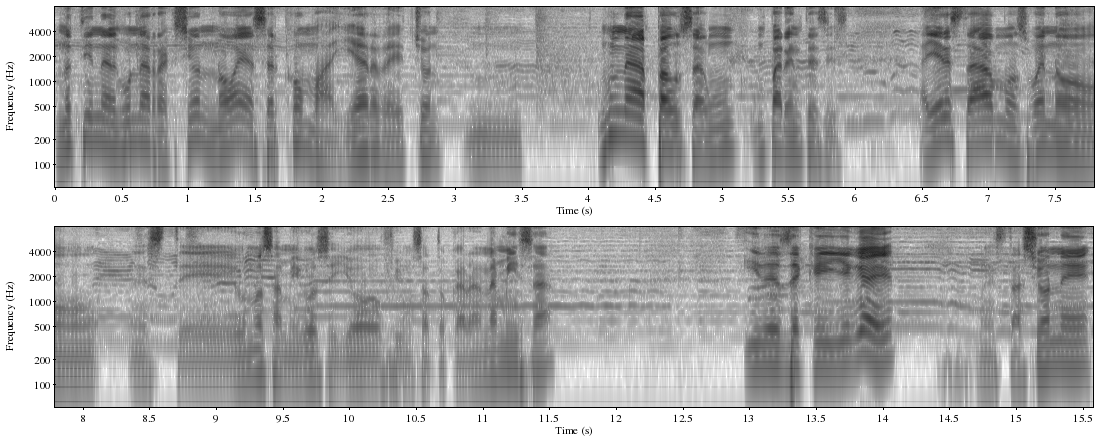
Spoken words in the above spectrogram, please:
no tiene alguna reacción. No vaya a ser como ayer, de hecho. Mm, una pausa, un, un paréntesis. Ayer estábamos, bueno, este, unos amigos y yo fuimos a tocar en la misa. Y desde que llegué, me estacioné,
